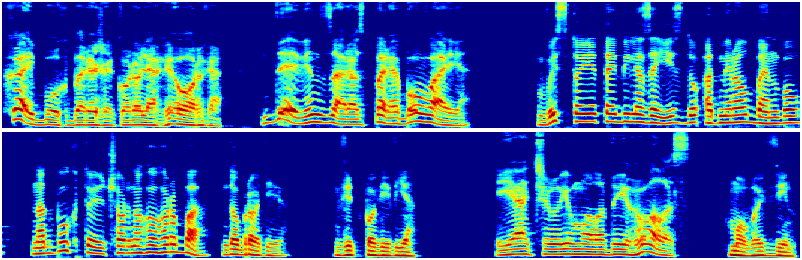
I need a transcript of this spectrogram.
хай Бог береже короля Георга, де він зараз перебуває? Ви стоїте біля заїзду адмірал Бенбоу над бухтою Чорного горба, добродію, відповів я, Я чую молодий голос. мовив він.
